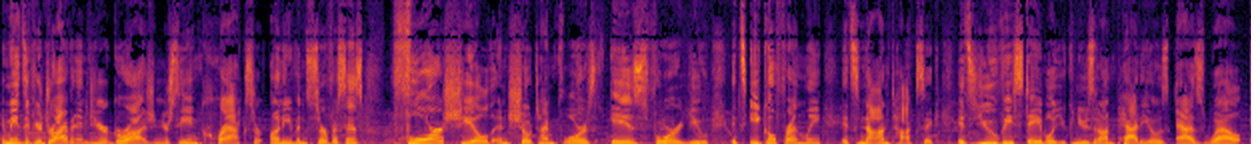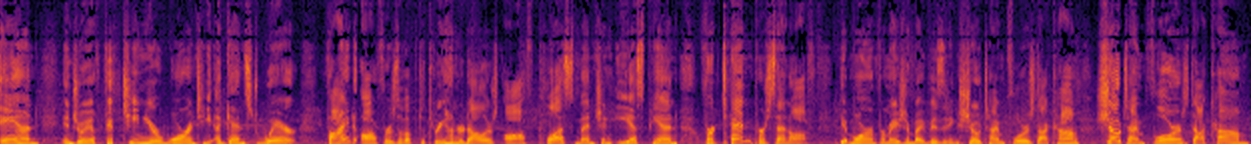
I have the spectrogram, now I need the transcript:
It means if you're driving into your garage and you're seeing cracks or uneven surfaces, Floor Shield and Showtime Floors is for you. It's eco-friendly, it's non-toxic, it's UV stable. You can use it on patios as well and enjoy a 15-year warranty against wear. Find offers of up to $300 off plus mention ESPN for 10% off. Get more information by visiting showtimefloors.com. showtimefloors.com.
